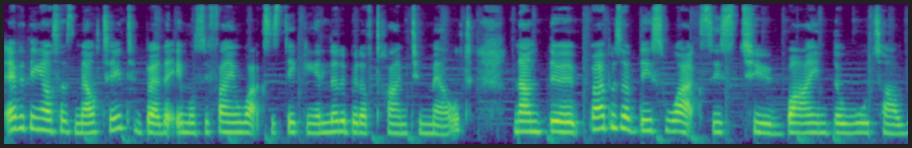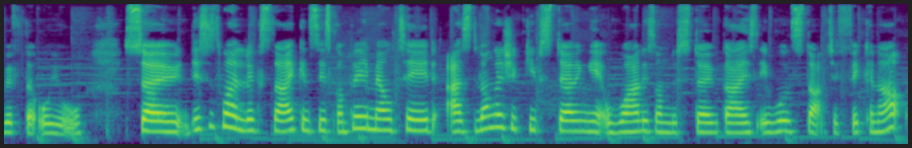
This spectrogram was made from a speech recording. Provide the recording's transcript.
everything else has melted but the emulsifying wax is taking a little bit of time to melt. Now the purpose of this wax is to bind the water with the oil. So this is what it looks like. And see it's completely melted. As long as you keep stirring it while it's on the stove guys it will start to thicken up.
